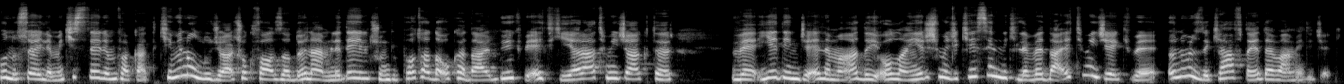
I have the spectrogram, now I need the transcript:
Bunu söylemek isterim fakat kimin olacağı çok fazla da önemli değil çünkü potada o kadar büyük bir etki yaratmayacaktır ve 7. eleme adayı olan yarışmacı kesinlikle veda etmeyecek ve önümüzdeki haftaya devam edecek.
